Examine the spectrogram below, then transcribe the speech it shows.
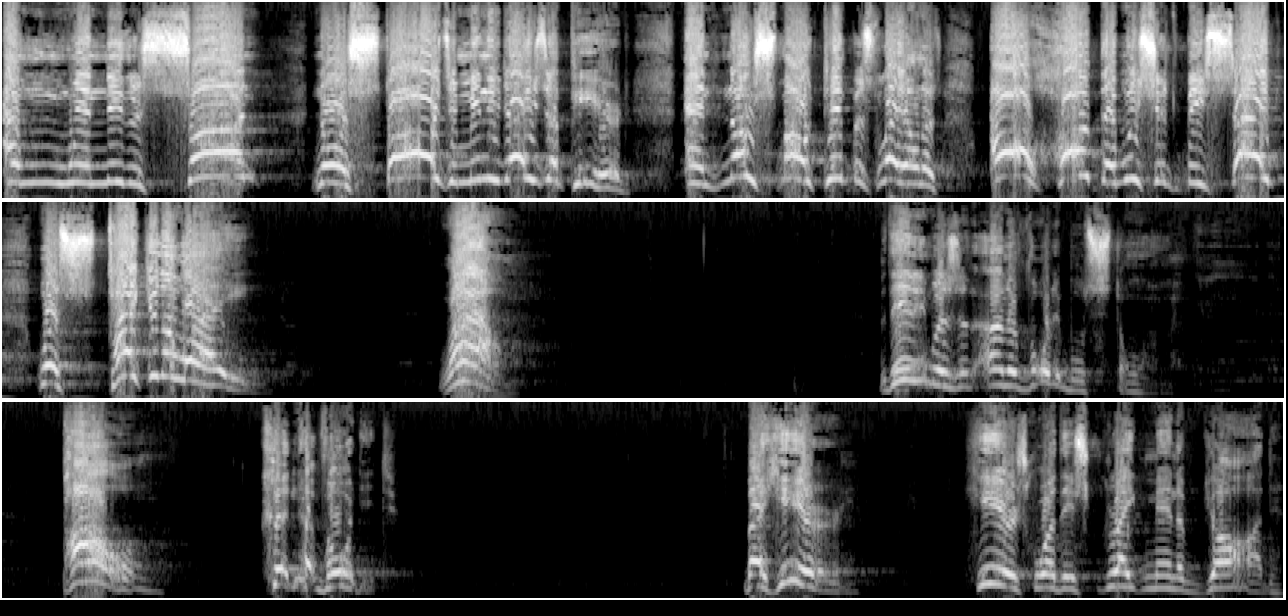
And when neither sun nor stars in many days appeared, and no small tempest lay on us, all hope that we should be saved was taken away. Wow. But then it was an unavoidable storm. Paul couldn't avoid it. But here, here's where this great man of God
